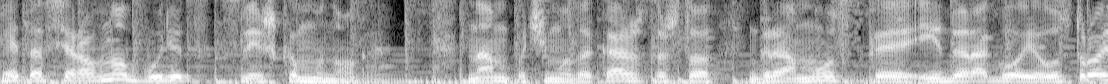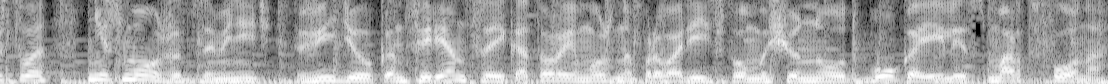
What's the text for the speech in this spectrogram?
это все равно будет слишком много. Нам почему-то кажется, что громоздкое и дорогое устройство не сможет заменить видеоконференции, которые можно проводить с помощью ноутбука или смартфона,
